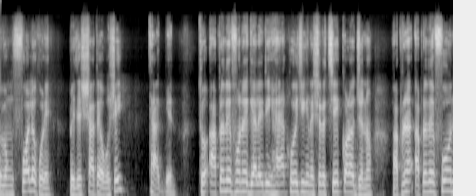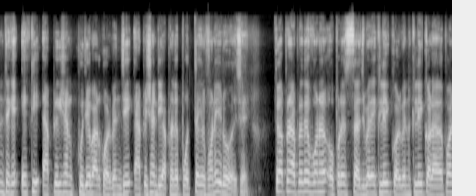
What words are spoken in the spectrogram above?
এবং ফলো করে পেজের সাথে অবশ্যই থাকবেন। তো আপনাদের ফোনের গ্যালারি হ্যাক হয়েছে কিনা সেটা চেক করার জন্য আপনারা, আপনাদের ফোন থেকে একটি অ্যাপ্লিকেশন খুঁজে বার করবেন, যেই অ্যাপ্লিকেশনটি আপনাদের প্রত্যেকের ফোনেই রয়েছে। তো আপনারা আপনাদের ফোনের ওপরে সার্চ বারে ক্লিক করবেন ক্লিক করার পর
